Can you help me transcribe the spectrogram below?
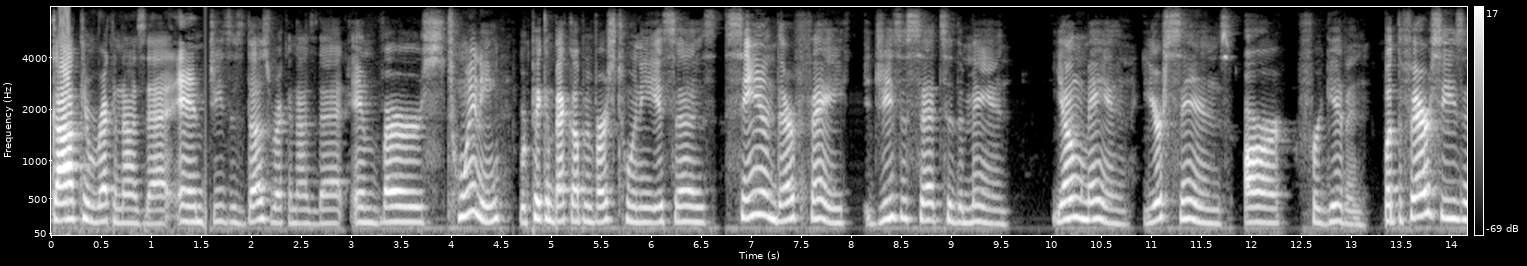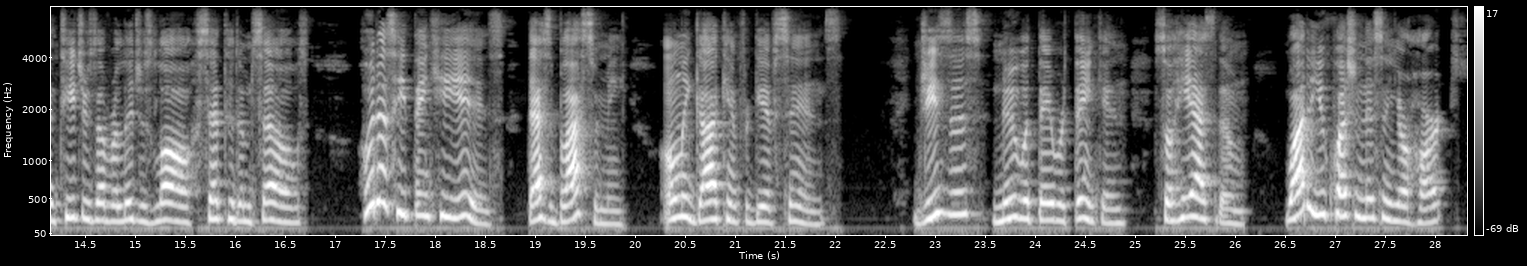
God can recognize that. And Jesus does recognize that. In verse 20, we're picking back up in verse 20, it says, Seeing their faith, Jesus said to the man, Young man, your sins are forgiven. But the Pharisees and teachers of religious law said to themselves, Who does he think he is? That's blasphemy. Only God can forgive sins. Jesus knew what they were thinking, so he asked them, Why do you question this in your hearts?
